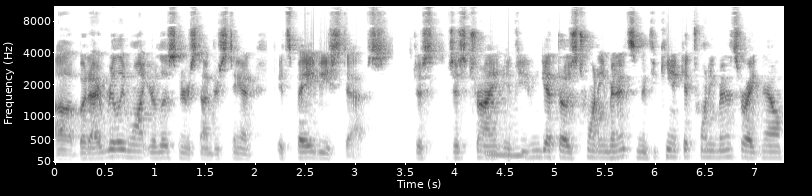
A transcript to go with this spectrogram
Uh, but I really want your listeners to understand it's baby steps. Just just try mm. if you can get those 20 minutes and if you can't get 20 minutes right now,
